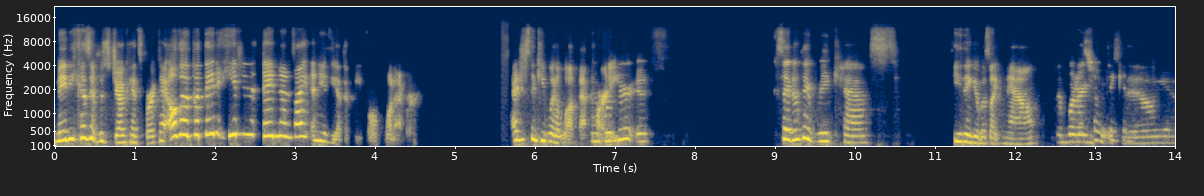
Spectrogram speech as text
Maybe because it was Jughead's birthday. Although, but they he didn't they didn't invite any of the other people. Whatever. I just think he would have loved that I party. wonder if because I know they recast. You think it was like now? I'm wondering if what it I'm was thinking. now. Yeah.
